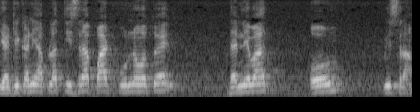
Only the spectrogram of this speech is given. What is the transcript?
या ठिकाणी आपला तिसरा पाठ पूर्ण होतो आहे धन्यवाद. ओम विश्राम.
